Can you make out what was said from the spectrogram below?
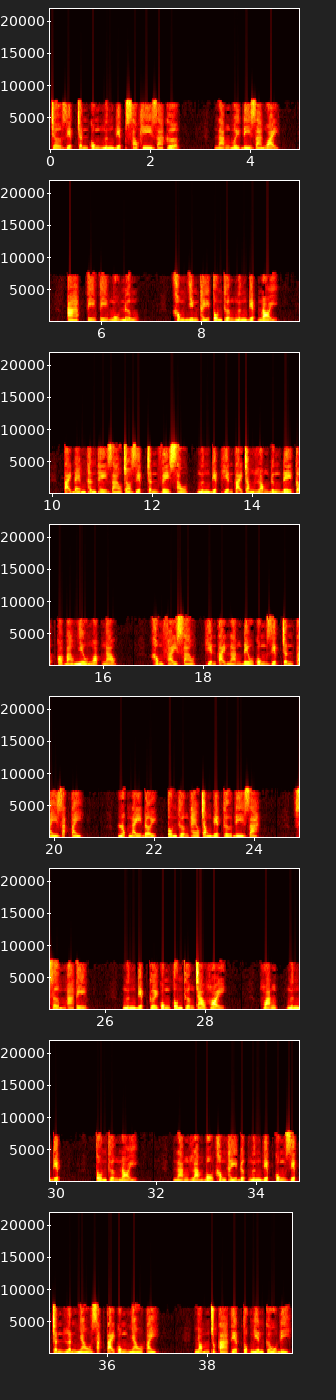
Chờ Diệp Trần cùng ngưng điệp sau khi ra cửa. Nàng mới đi ra ngoài. a tỷ tỷ ngủ nướng. Không nhìn thấy tôn thượng ngưng điệp nói. Tại đem thân thể giao cho Diệp Trần về sau, ngưng điệp hiện tại trong lòng đừng đề cập có bao nhiêu ngọt ngào. Không phải sao, hiện tại nàng đều cùng Diệp Trần tay dắt tay. Lúc này đợi, tôn thượng theo trong biệt thự đi ra. Sớm A tỷ. Ngưng điệp cười cùng tôn thượng chào hỏi. Hoàng, ngưng điệp. Tôn thượng nói. Nàng làm bộ không thấy được ngưng điệp cùng Diệp Trần lẫn nhau dắt tại cùng nhau tay. Nhóm chúng ta tiếp tục nghiên cứu đi.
